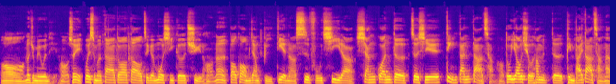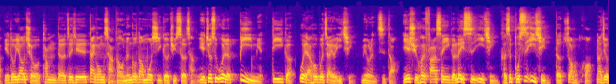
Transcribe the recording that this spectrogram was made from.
哦，那就没问题哦。所以为什么大家都要到这个？墨西哥去了哈，那包括我们讲笔电啊、伺服器啦相关的这些订单大厂哈，都要求他们的品牌大厂啊，也都要求他们的这些代工厂哦，能够到墨西哥去设厂，也就是为了避免第一个未来会不会再有疫情，没有人知道，也许会发生一个类似疫情，可是不是疫情的状况，那就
